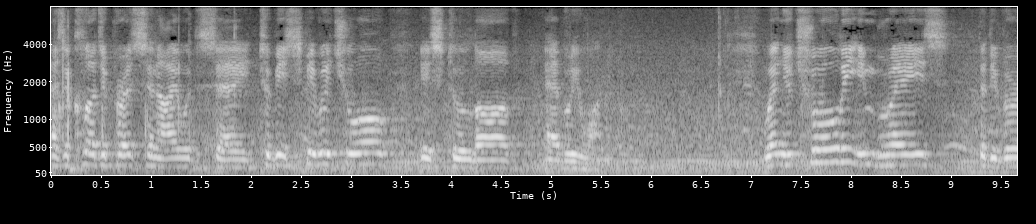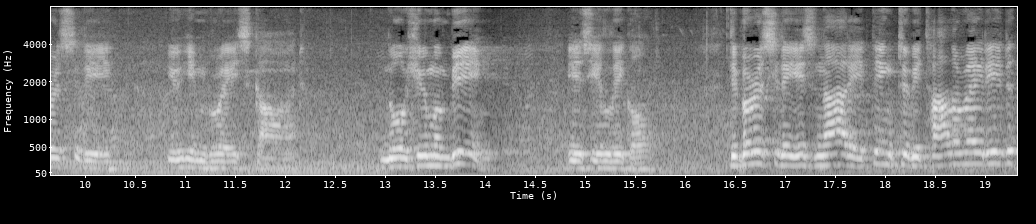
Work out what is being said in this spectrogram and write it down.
As a clergy person, I would say to be spiritual is to love everyone. When you truly embrace the diversity, you embrace God. No human being is illegal. Diversity is not a thing to be tolerated,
